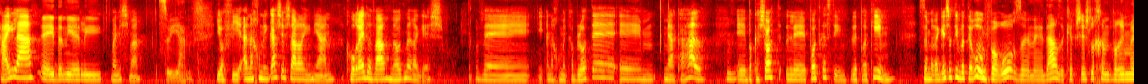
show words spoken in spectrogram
היי לה, היי, דניאלי. מה נשמע? מצוין. יופי, אנחנו ניגש ישר לעניין. קורה דבר מאוד מרגש, ואנחנו מקבלות אה, אה, מהקהל אה, בקשות לפודקאסטים, לפרקים. זה מרגש אותי בטירוף. ברור, זה נהדר, זה כיף שיש לכם דברים אה,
